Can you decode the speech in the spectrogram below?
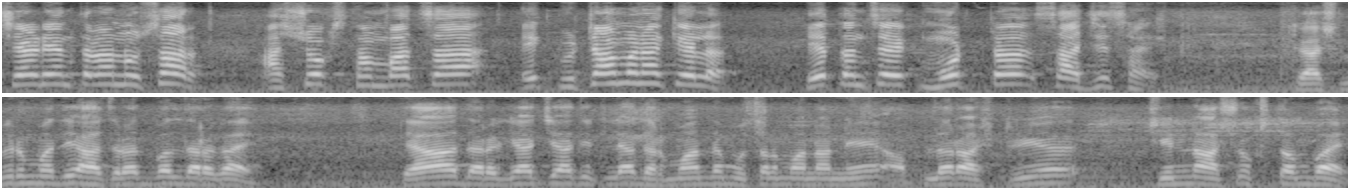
षडयंत्रानुसार अशोक स्तंभाचा एक विटामणा केलं. हे त्यांचं एक मोठं साजिश आहे. काश्मीरमध्ये हजरतबल दर्गा आहे. त्या दर्ग्याच्या तिथल्या धर्मांध मुसलमानाने आपलं राष्ट्रीय चिन्ह अशोक स्तंभ आहे.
